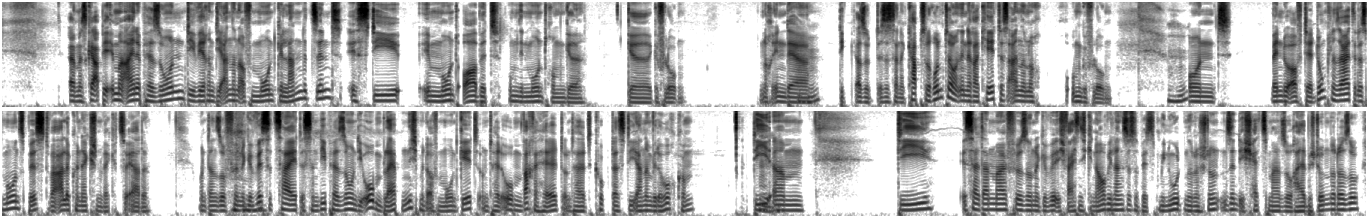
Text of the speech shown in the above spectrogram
ähm, es gab ja immer eine Person, die während die anderen auf dem Mond gelandet sind, ist die im Mondorbit um den Mond rum ge, ge, geflogen. Noch in der, Mhm. die, also das ist eine Kapsel runter und in der Rakete ist einer noch umgeflogen. Mhm. Und wenn du auf der dunklen Seite des Monds bist, war alle Connection weg zur Erde. Und dann so für eine Mhm. gewisse Zeit ist dann die Person, die oben bleibt, nicht mit auf den Mond geht und halt oben Wache hält und halt guckt, dass die anderen wieder hochkommen, die, Mhm. ähm, die ist halt dann mal für so eine gewisse, ich weiß nicht genau, wie lang es ist, ob jetzt Minuten oder Stunden sind, ich schätze mal so halbe Stunde oder so,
